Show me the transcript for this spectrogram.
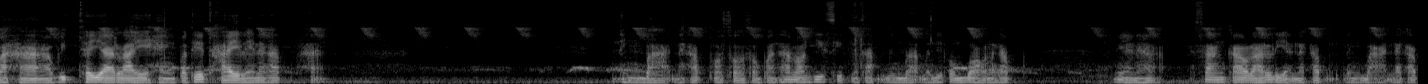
มหาวิทยาลัยแห่งประเทศไทยเลยนะครับหนึ่งบาทนะครับ พศ 2520 นะครับหนึ่งบาทเหมือนที่ผมบอกนะครับ เนี่ยนะฮะ สร้าง9ล้านเหรียญนะครับหนึ่งบาทนะครับ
